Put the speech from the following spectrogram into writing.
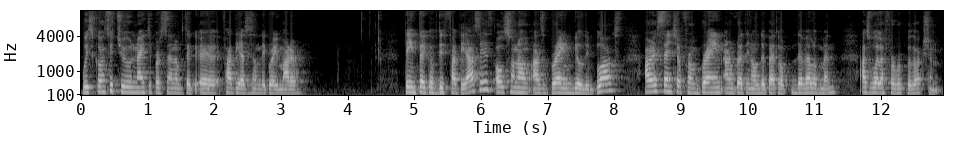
which constitute 90% of the uh, fatty acids on the gray matter. The intake of these fatty acids, also known as brain building blocks, are essential for brain and retinal develop development as well as for reproduction.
